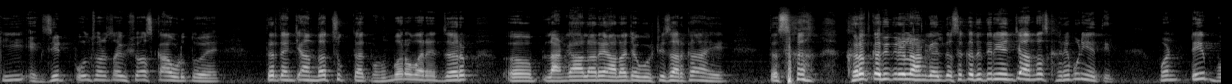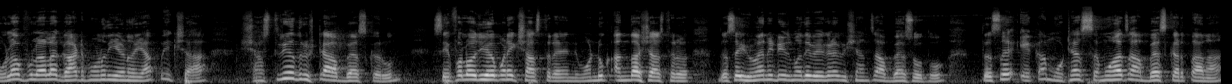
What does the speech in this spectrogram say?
की एक्झिट पोल्सवरचा विश्वास का उडतो आहे तर त्यांचे अंदाज चुकतात म्हणून बरोबर आहे. जर लांडगा आला रे आलाच्या गोष्टीसारखं आहे तसं खरंच कधीतरी लहान गाईल तसं कधीतरी यांचे अंदाज खरे पण येतील. पण ते बोलाफुलाला गाठ म्हणून येणं यापेक्षा शास्त्रीयदृष्ट्या अभ्यास करून सेफॉलॉजी हे पण एक शास्त्र आहे निवडणूक अंदाजशास्त्र जसं ह्युमॅनिटीजमध्ये वेगळ्या विषयांचा अभ्यास होतो तसं एका मोठ्या समूहाचा अभ्यास करताना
